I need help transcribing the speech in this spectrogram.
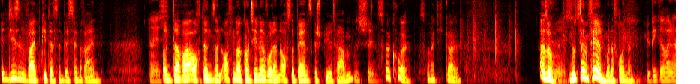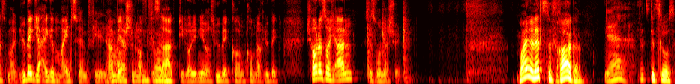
in diesen Vibe geht das ein bisschen rein. Nice. Und da war auch dann so ein offener Container, wo dann auch so Bands gespielt haben. das ist schön. Das war cool. Das war richtig geil. Also, Nice. nur zu empfehlen, meine Freundin. Lübecker Weihnachtsmarkt. Lübeck ja allgemein zu empfehlen. Haben wir ja schon oft Fall. gesagt. Die Leute, die aus Lübeck kommen, kommen nach Lübeck. Schaut es euch an. Es ist wunderschön. Meine letzte Frage. Ja. Jetzt geht's los.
